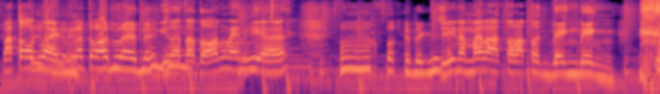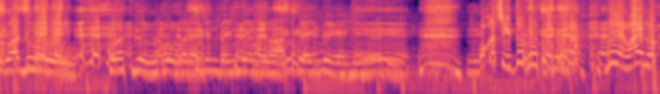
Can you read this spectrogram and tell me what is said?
Lato online. lato online. Gila tato online dia. Fuck, fuck kata gue. Jadi namanya lato-lato beng beng. Waduh, waduh. Mobile Legend beng beng lato-lato beng beng. Oh ke situ. gue yang lain loh.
